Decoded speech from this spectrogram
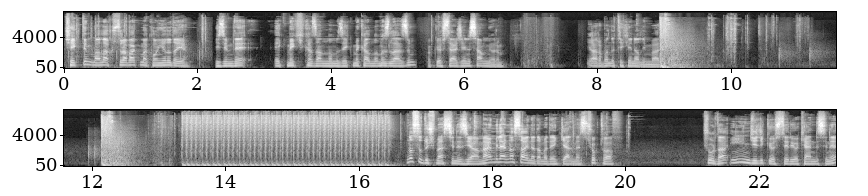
Çektim. Valla kusura bakma Konyalı dayı. Bizim de ekmek kazanmamız, ekmek almamız lazım. Çok göstereceğini sanmıyorum. Ya arabanın da tekerini alayım bari. Nasıl düşmezsiniz ya? Mermiler nasıl aynı adama denk gelmez? Çok tuhaf. Şurada incecik gösteriyor kendisini.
